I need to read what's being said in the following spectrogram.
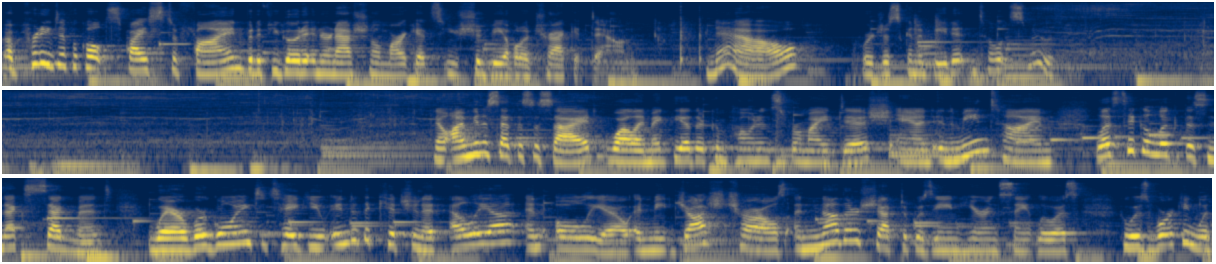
a pretty difficult spice to find, but if you go to international markets, you should be able to track it down. Now, we're just gonna beat it until it's smooth. Now I'm gonna set this aside while I make the other components for my dish. And in the meantime, let's take a look at this next segment where we're going to take you into the kitchen at Elaia and Olio and meet Josh Charles, another chef de cuisine here in St. Louis, who is working with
